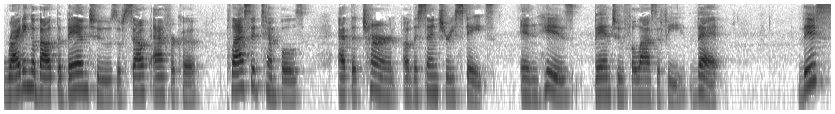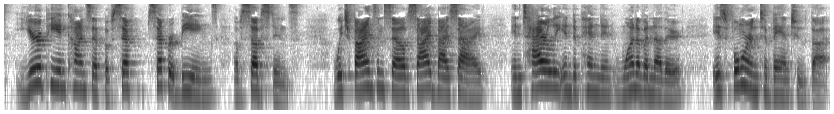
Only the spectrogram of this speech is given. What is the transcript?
writing about the Bantus of South Africa, Placide Tempels at the turn of the century states in his Bantu philosophy that this European concept of separate beings of substance, which finds themselves side by side, entirely independent one of another, is foreign to Bantu thought.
